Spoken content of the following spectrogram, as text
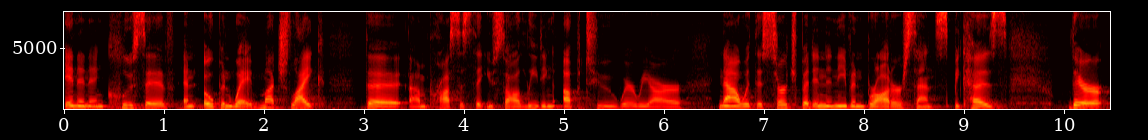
in an inclusive and open way, much like the um, process that you saw leading up to where we are now with this search, but in an even broader sense, because there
